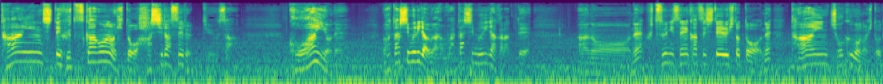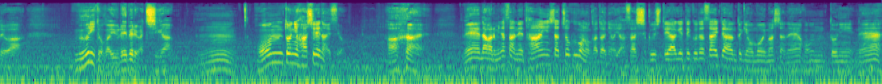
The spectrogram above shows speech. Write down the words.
退院して2日後の人を走らせるっていうさ、怖いよね。私無理だ、私無理だからって、あのー、ね、普通に生活している人とね、退院直後の人では、無理とかいうレベルが違う。うん。本当に走れないですよ。はい。ねだから皆さんね、退院した直後の方には優しくしてあげてくださいってあの時思いましたね。本当にね。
